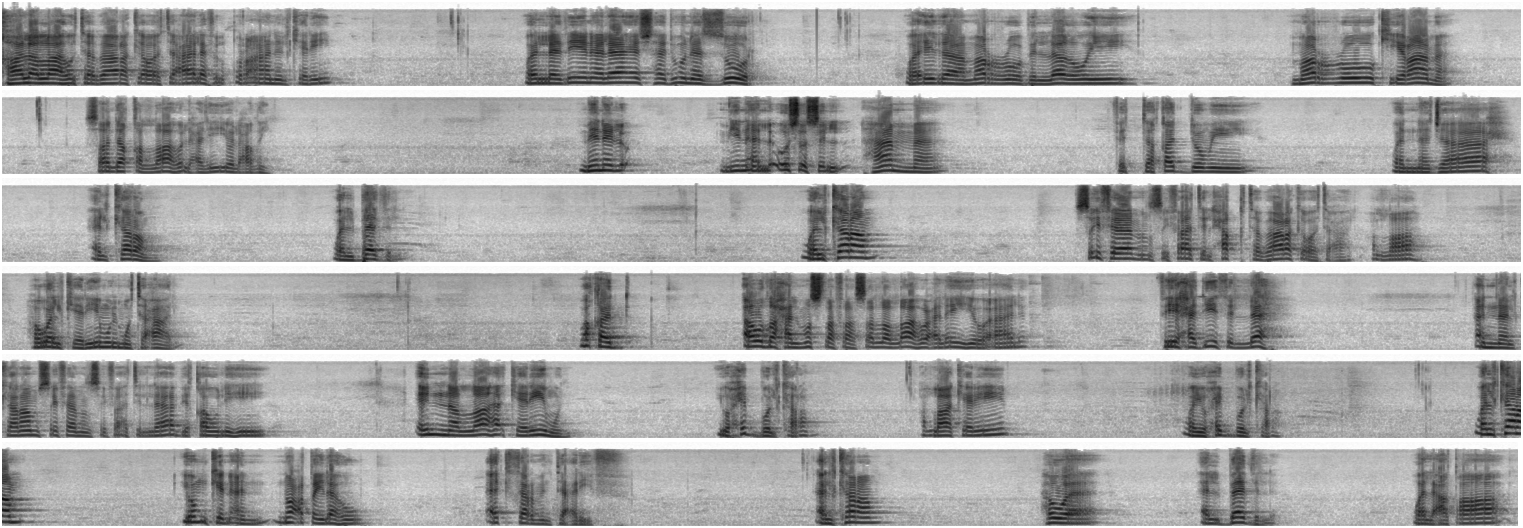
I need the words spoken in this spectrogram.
قال الله تبارك وتعالى في القرآن الكريم والذين لا يشهدون الزور وإذا مروا باللغو مروا كراما. صدق الله العلي العظيم. من من الأسس الهامة في التقدم والنجاح الكرم والبذل. والكرم صفة من صفات الحق تبارك وتعالى. الله هو الكريم المتعال. وقد أوضح المصطفى صلى الله عليه وآله في حديث له أن الكرم صفة من صفات الله بقوله إن الله كريم يحب الكرم. الله كريم ويحب الكرم. والكرم يمكن أن نعطي له أكثر من تعريف. الكرم هو البذل والعطاء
